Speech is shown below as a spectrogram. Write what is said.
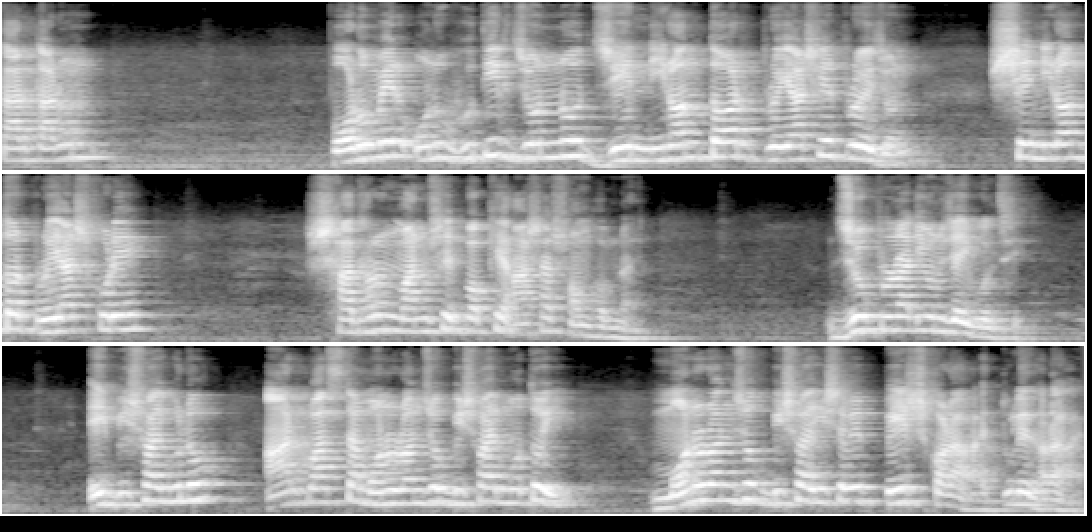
তার কারণ পরমের অনুভূতির জন্য যে নিরন্তর প্রয়াসের প্রয়োজন, সে নিরন্তর প্রয়াস করে সাধারণ মানুষের পক্ষে আসা সম্ভব নয়। যোগ প্রণালী অনুযায়ী বলছি। এই বিষয়গুলো আর পাঁচটা মনোরঞ্জক বিষয়ের মতোই মনোরঞ্জক বিষয় হিসেবে পেশ করা হয়, তুলে ধরা হয়।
